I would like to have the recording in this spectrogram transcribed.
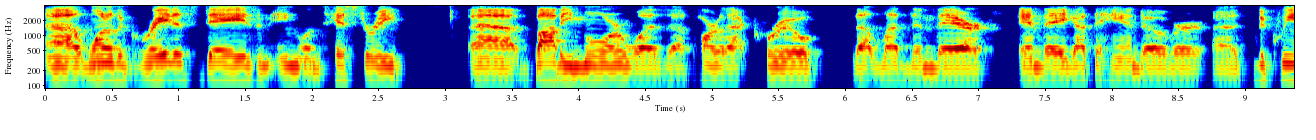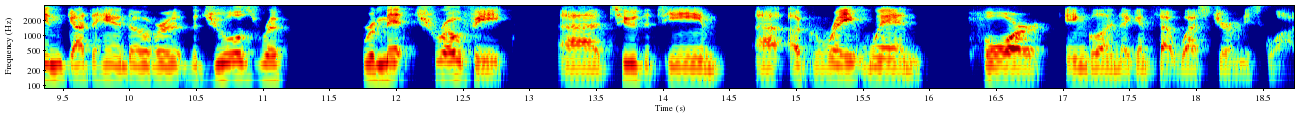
Uh, one of the greatest days in England's history. Uh, Bobby Moore was a part of that crew that led them there, and they got to hand over uh, the Queen got to hand over the Jules Rimet Trophy uh, to the team. Uh, a great win for England against that West Germany squad.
